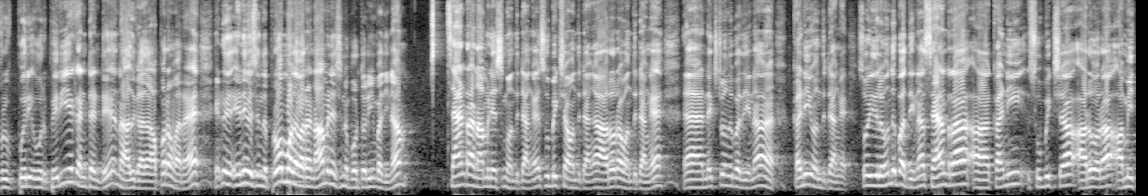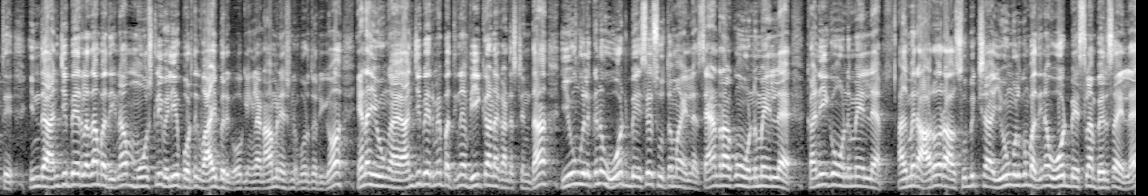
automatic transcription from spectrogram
ஒரு பெரிய- ஒரு பெரிய கண்டென்ட் நான் அதுக்கு அது அப்புறம் வரேன். எனிவேஸ் இந்த ப்ரோமோவில் வர நாமினேஷனை பொறுத்த வரைக்கும் பார்த்தீங்கன்னா சாண்ட்ரா நாமினேஷன் வந்துட்டாங்க சுபிக்ஷா வந்துட்டாங்க அரோரா வந்துட்டாங்க. நெக்ஸ்ட் வந்து பார்த்தீங்கன்னா கனி வந்துட்டாங்க. ஸோ இதில் வந்து பார்த்தீங்கன்னா சாண்ட்ரா கனி சுபிக்ஷா அரோரா அமித் இந்த அஞ்சு பேரில் தான் பார்த்தீங்கன்னா மோஸ்ட்லி வெளியே போகிறதுக்கு வாய்ப்பு இருக்குது ஓகேங்களா நாமினேஷனை பொறுத்த வரைக்கும். ஏன்னா இவங்க அஞ்சு பேருமே பார்த்தீங்கன்னா வீக்கான கண்டஸ்டன்ட் தான். இவங்களுக்குன்னு ஓட் பேஸே சுத்தமாக இல்லை. சாண்ட்ராக்கும் ஒன்றுமே இல்லை. கனிக்கும் ஒன்றுமே இல்லை. அதுமாதிரி அரோரா சுபிக்ஷா இவங்களுக்கும் பார்த்தீங்கன்னா ஓட் பேஸ்லாம் பெருசாக இல்லை.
